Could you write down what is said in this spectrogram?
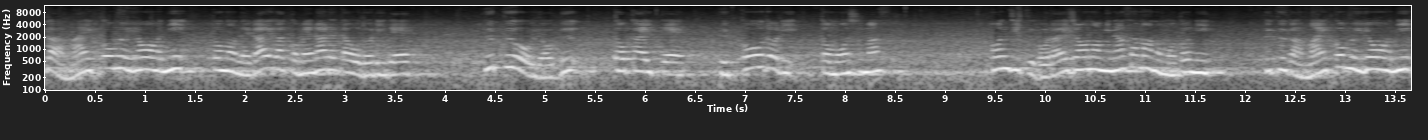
が舞い込むようにとの願いが込められた踊りで福を呼ぶと書いて復興踊りと申します。本日ご来場の皆様のもとに福が舞い込むように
